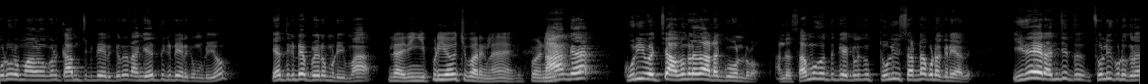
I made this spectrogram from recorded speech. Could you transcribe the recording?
கொடூரமாக காமிச்சுக்கிட்டே இருக்கிறது நாங்க ஏத்துக்கிட்டே இருக்க முடியும். ஏத்துக்கிட்டே போயிட முடியுமா? இல்லை நீங்கள் இப்படி யோசிச்சு பாருங்களேன். இப்போ நீ நாங்க குறி வச்சு அவங்கள தான் அடக்குவோன்றோம் அந்த சமூகத்துக்கு எங்களுக்கு துளி சண்டை கூட கிடையாது. இதே ரஞ்சித் சொல்லி கொடுக்குற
